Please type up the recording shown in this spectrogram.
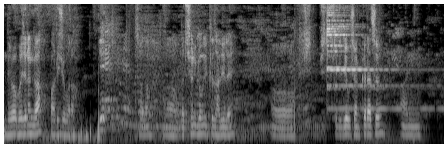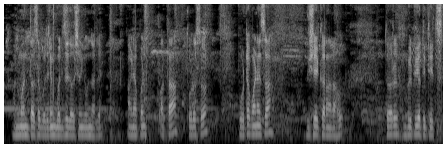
देवा बजरंगा पाठीशी बरा चला दर्शन घेऊन इथं झालेलं आहे. अं, श्री देव शंकराचं आणि हनुमंताचं बजरंग बलीचं दर्शन घेऊन झालं आहे आणि आपण आता थोडंसं पोटा पाण्याचा विषय करणार आहोत. तर भेटूया तिथेच.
